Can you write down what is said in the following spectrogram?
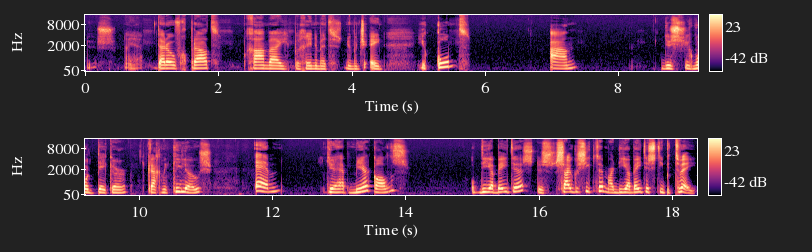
Dus, nou ja, daarover gepraat gaan wij beginnen met nummertje 1. Je komt aan, dus je wordt dikker, je krijgt meer kilo's. En je hebt meer kans op diabetes, dus suikerziekte, maar diabetes type 2.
